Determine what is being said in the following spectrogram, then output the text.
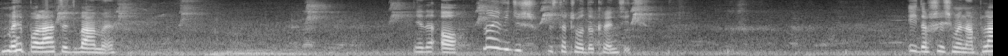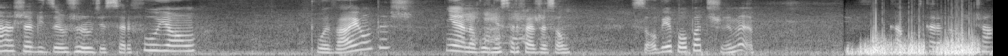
My Polacy dbamy. Nie da... O, no i widzisz, wystarczyło dokręcić. I doszliśmy na plażę, widzę już, że ludzie surfują. Pływają też? Nie, no głównie surferzy są. Sobie popatrzymy. Kabutka ratownicza.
